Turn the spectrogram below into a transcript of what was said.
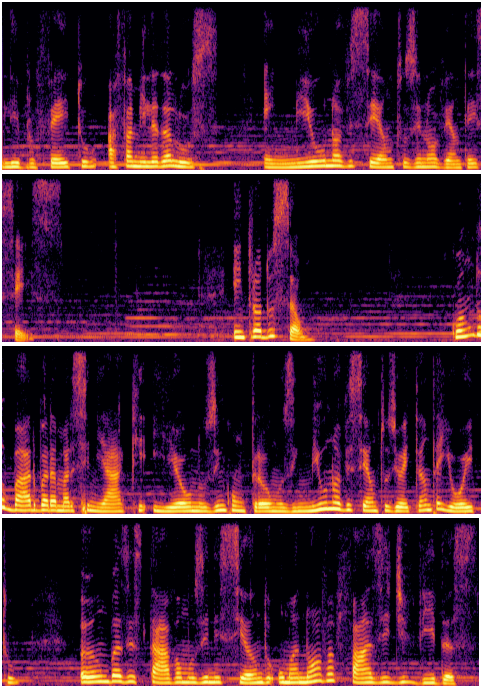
Livro feito à Família da Luz, em 1996. Introdução Quando Bárbara Marciniak e eu nos encontramos em 1988, ambas estávamos iniciando uma nova fase de vidas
